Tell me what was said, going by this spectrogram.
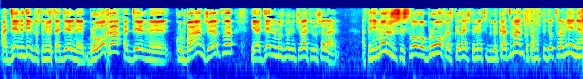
Отдельный день, потому что у него есть отдельные броха, отдельный курбан, жертва, и отдельно нужно ночевать в Иерусалиме. А ты не можешь из слова броха сказать, что имеется в потому что идет сравнение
